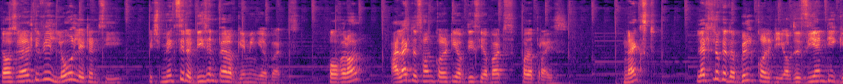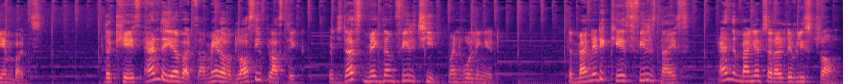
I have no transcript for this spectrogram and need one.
There was relatively low latency, which makes it a decent pair of gaming earbuds. Overall, I like the sound quality of these earbuds for the price. Next, let's look at the build quality of the ZNT Game Buds. The case and the earbuds are made of a glossy plastic which does make them feel cheap when holding it. The magnetic case feels nice and the magnets are relatively strong.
